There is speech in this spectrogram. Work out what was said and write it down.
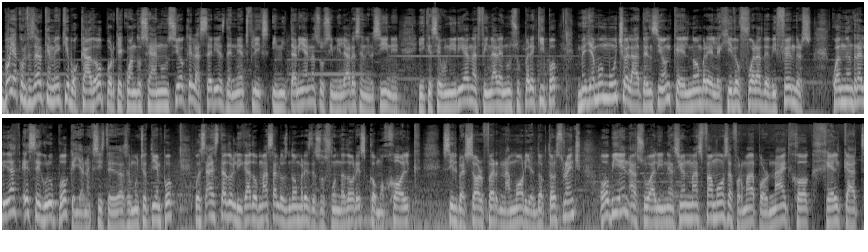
voy a confesar que me he equivocado porque cuando se anunció que las series de Netflix imitarían a sus similares en el cine y que se unirían al final en un super equipo, me llamó mucho la atención que el nombre elegido fuera de Defenders, cuando en realidad ese grupo, que ya no existe desde hace mucho tiempo, pues ha estado ligado más a los nombres de sus fundadores como Hulk, Silver Surfer, Namor y el Doctor Strange, o bien a su alineación más famosa formada por Nighthawk, Hellcat,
